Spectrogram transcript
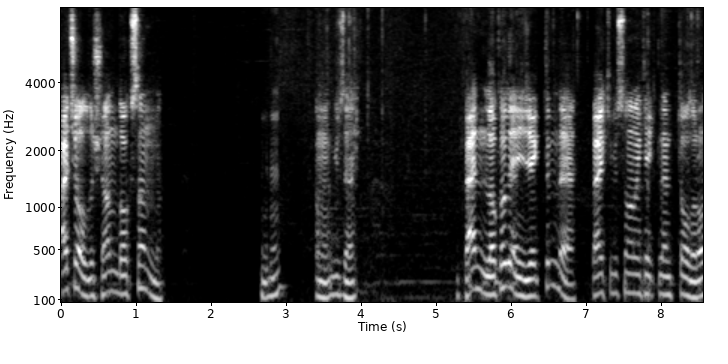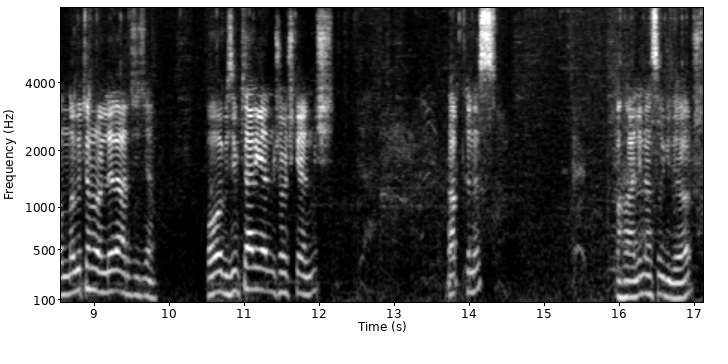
Kaç oldu şu an? 90 mı? Hı hı. Tamam güzel. Ben Loko deneyecektim de. Belki bir sonraki eklentide olur. Onda bütün rolleri harcayacağım. O bizimkiler gelmiş, hoş gelmiş. Ne yaptınız? Ahali nasıl gidiyor?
